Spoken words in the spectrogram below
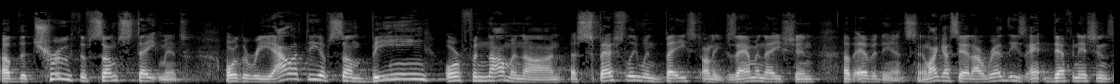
of the truth of some statement or the reality of some being or phenomenon, especially when based on examination of evidence. And like I said, I read these definitions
